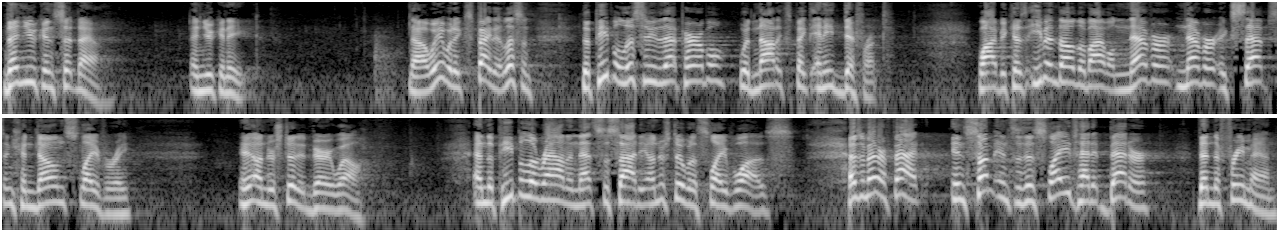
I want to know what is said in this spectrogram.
then you can sit down and you can eat. Now, we would expect it. Listen, the people listening to that parable would not expect any different. Why? Because even though the Bible never, never accepts and condones slavery, it understood it very well. And the people around in that society understood what a slave was. As a matter of fact, in some instances, slaves had it better than the free man.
